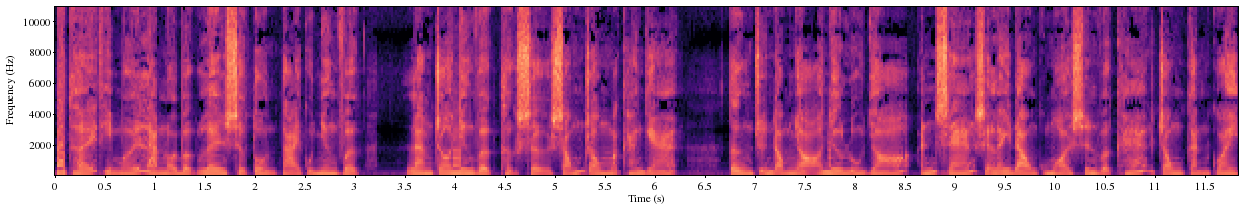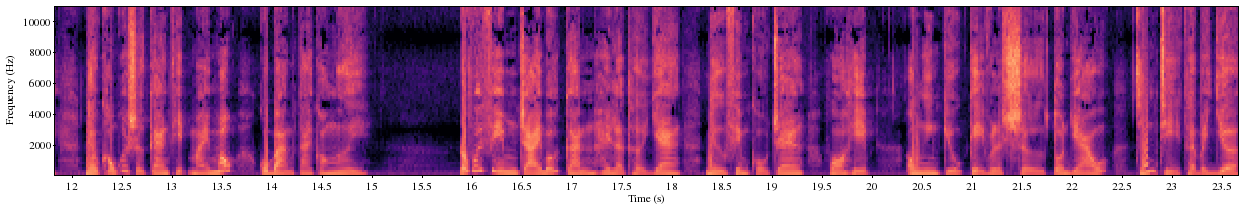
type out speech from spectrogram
Như thế thì mới làm nổi bật lên sự tồn tại của nhân vật, làm cho nhân vật thực sự sống trong mắt khán giả. Từng chuyển động nhỏ như luồng gió, ánh sáng, sự lay động của mọi sinh vật khác trong cảnh quay đều không có sự can thiệp máy móc của bàn tay con người. Đối với phim trái bối cảnh hay là thời gian như phim cổ trang, võ hiệp, ông nghiên cứu kỹ về lịch sử, tôn giáo, chính trị thời bấy giờ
